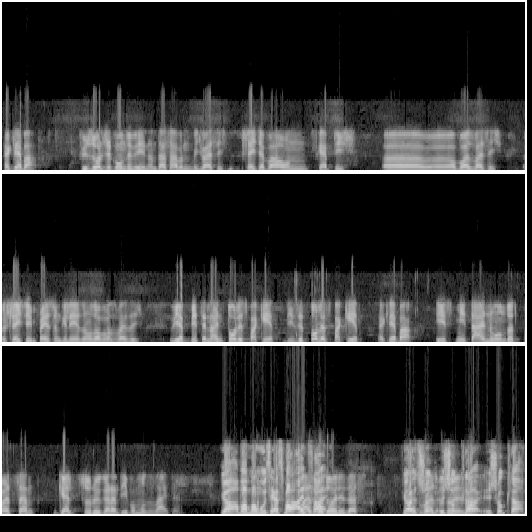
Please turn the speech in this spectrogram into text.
Herr Kleber, für solche Kunden wie Ihnen, das haben, ich weiß nicht, schlechte Erfahrungen, skeptisch, äh, äh, was weiß ich, schlechte Impression gelesen oder was weiß ich, wir bitten ein tolles Paket. Dieses tolles Paket, Herr Kleber, ist mit 100% Geld zurückgarantie von unserer Seite. Ja, aber man muss erstmal Was einzahlen. bedeutet das? Ja, ist schon, ist schon bedeutet klar, ist schon klar.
